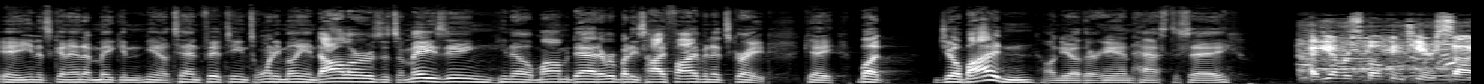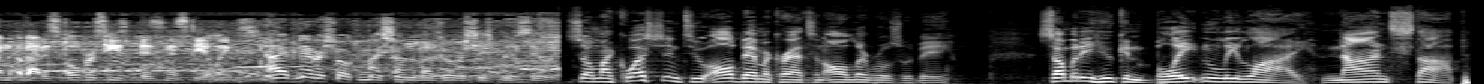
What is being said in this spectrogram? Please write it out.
eh, and it's going to end up making you know 10 15 20 million dollars. It's amazing. You know mom and dad everybody's high-fiving. It's great. Okay? But joe biden on the other hand has to say have you ever spoken to your son about his overseas business dealings? I've never spoken to my son about his overseas business dealings. so my question to all democrats and all liberals would be somebody who can blatantly lie nonstop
